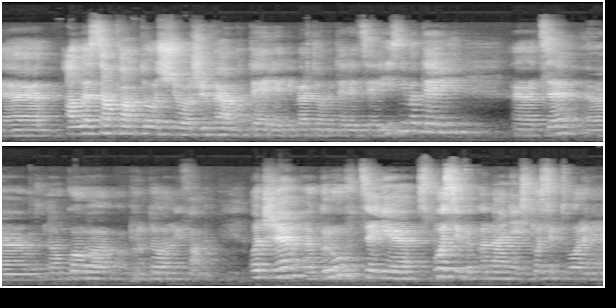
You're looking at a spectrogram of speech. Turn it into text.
Е, Але сам факт того, що жива матерія і мертва матерія це різні матерії, е, це науково обґрунтований факт. Отже, грув це є спосіб виконання і спосіб творення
